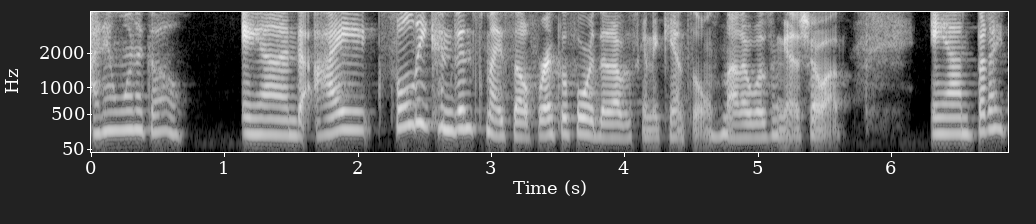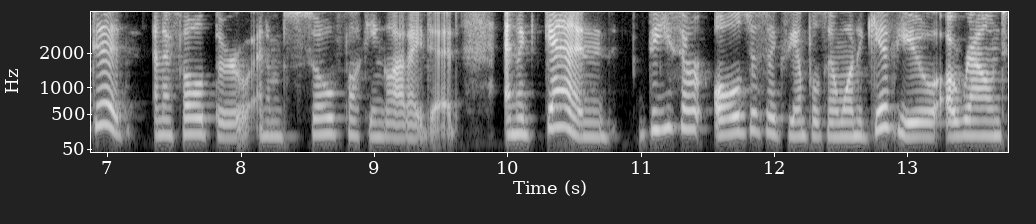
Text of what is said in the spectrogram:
I didn't wanna go. And I fully convinced myself right before that I was gonna cancel, that I wasn't gonna show up. And but I did, and I followed through, and I'm so fucking glad I did. And again, these are all just examples I wanna give you around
